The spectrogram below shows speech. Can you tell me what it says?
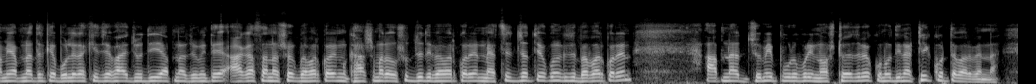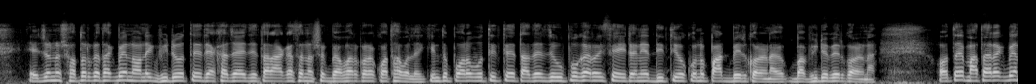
আমি আপনাদেরকে বলে রাখি যে ভাই, যদি আপনার জমিতে আগাছানাশক ব্যবহার করেন, ঘাস মারা ওষুধ যদি ব্যবহার করেন, ম্যাসেজ জাতীয় কোনো কিছু ব্যবহার করেন আপনার জমি পুরোপুরি নষ্ট হয়ে যাবে কোনো দিন আর ঠিক করতে পারবেন না। এই জন্য সতর্ক থাকবেন, অনেক ভিডিওতে দেখা যায় যে তারা আগাছানাশক ব্যবহার করার কথা বলে, কিন্তু পরবর্তীতে তাদের যে উপকার হয়েছে, এটা নিয়ে দ্বিতীয় কোনো পার্ট বের করে না বা ভিডিও বের করে না। অতএব মাথায় রাখবেন,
